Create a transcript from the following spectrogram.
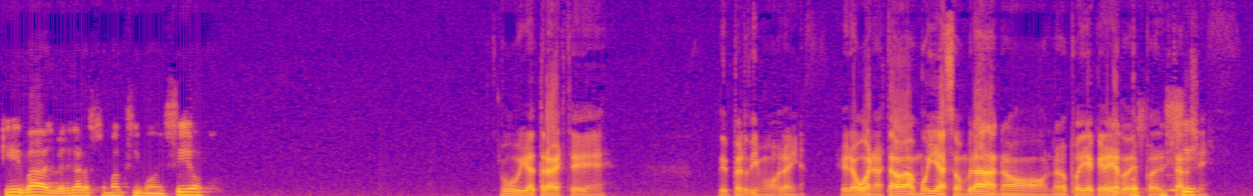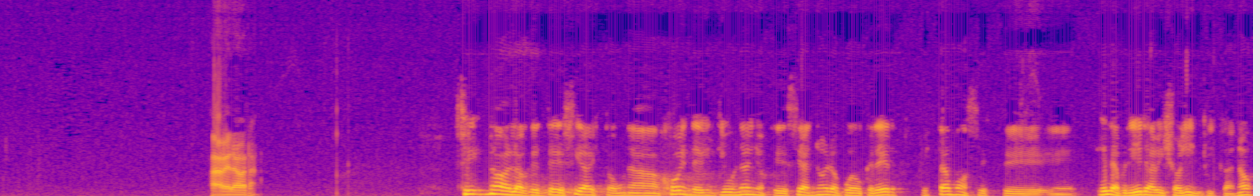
que va a albergar su máximo deseo. Uy, otra vez te, te perdimos, Brian. Pero bueno, estaba muy asombrada, no, no lo podía creer después de estar allí. A ver ahora. Sí, no, lo que te decía esto, una joven de 21 años que decía, no lo puedo creer, estamos, este, eh, es la primera Villa Olímpica, ¿no?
